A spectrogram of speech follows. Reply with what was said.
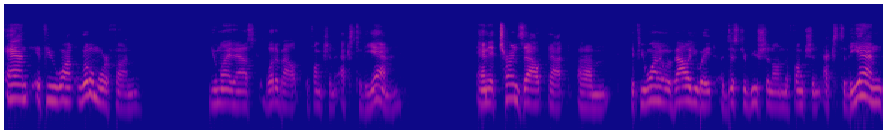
And if you want a little more fun, you might ask, what about the function x to the n? And it turns out that um, if you want to evaluate a distribution on the function x to the n,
